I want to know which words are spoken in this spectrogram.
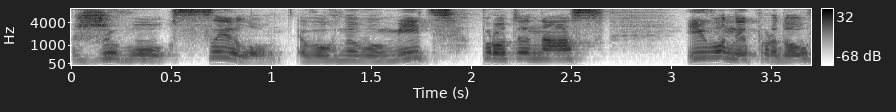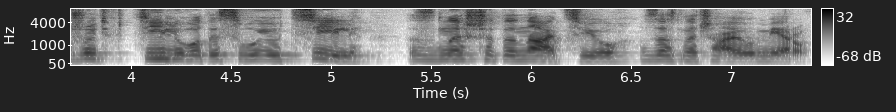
живу силу, вогневу міць проти нас, і вони продовжують втілювати свою ціль знищити націю, зазначає Умєров.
